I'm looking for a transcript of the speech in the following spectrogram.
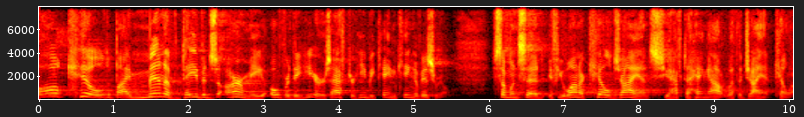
all killed by men of David's army over the years after he became king of Israel. Someone said, if you want to kill giants, you have to hang out with a giant killer.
